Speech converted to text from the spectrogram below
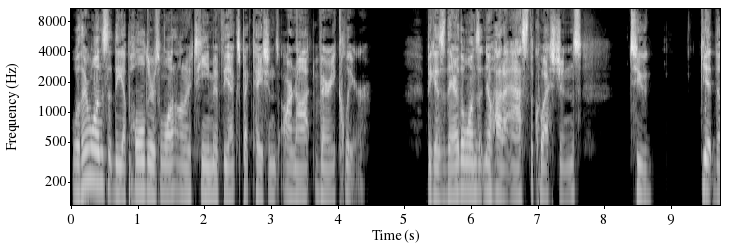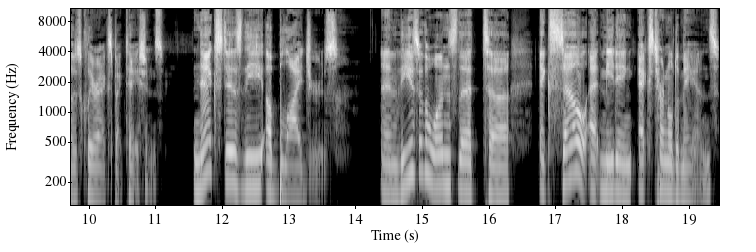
well, they're ones that the upholders want on a team if the expectations are not very clear. Because they're the ones that know how to ask the questions to get those clear expectations. Next is the obligers. And these are the ones that uh, excel at meeting external demands,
